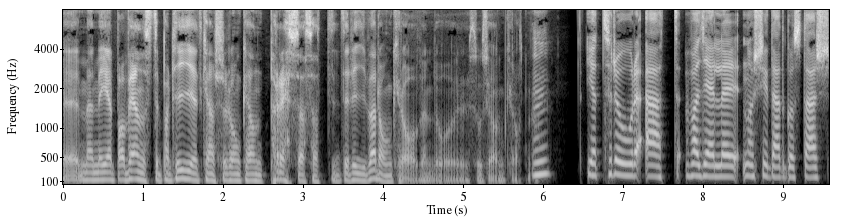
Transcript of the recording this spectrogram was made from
Eh, Men med hjälp av Vänsterpartiet kanske de kan pressas att driva de kraven, då, Socialdemokraterna. Jag tror att vad gäller Nooshi Dadgostars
